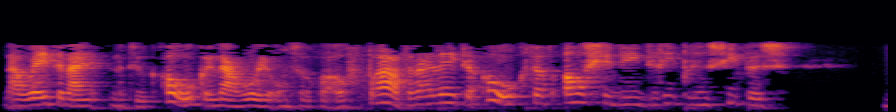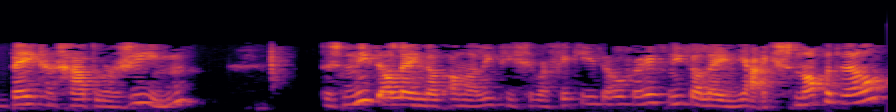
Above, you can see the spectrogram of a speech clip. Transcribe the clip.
nou weten wij natuurlijk ook, en daar hoor je ons ook wel over praten. Wij weten ook dat als je die drie principes beter gaat doorzien. Dus niet alleen dat analytische waar Vicky het over heeft. Niet alleen, ja, ik snap het wel.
